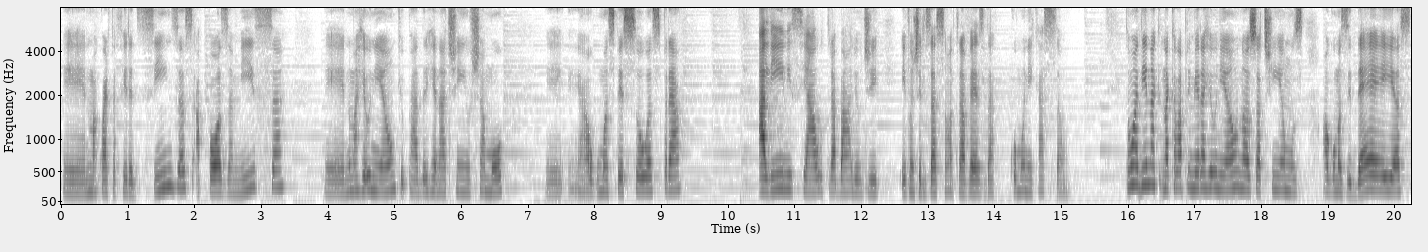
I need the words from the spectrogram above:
é, numa quarta-feira de cinzas, após a missa, é, numa reunião que o padre Renatinho chamou é, algumas pessoas para ali iniciar o trabalho de evangelização através da comunicação. Então, ali na, naquela primeira reunião, nós já tínhamos algumas ideias,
